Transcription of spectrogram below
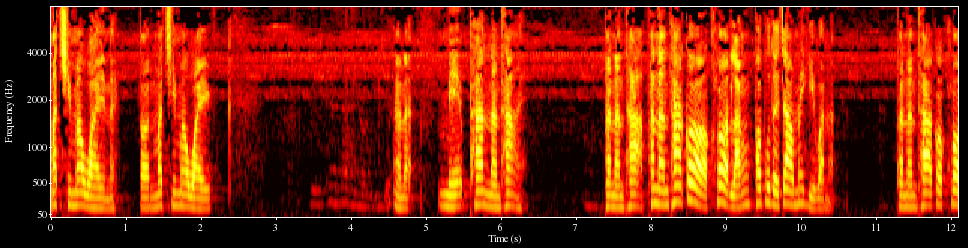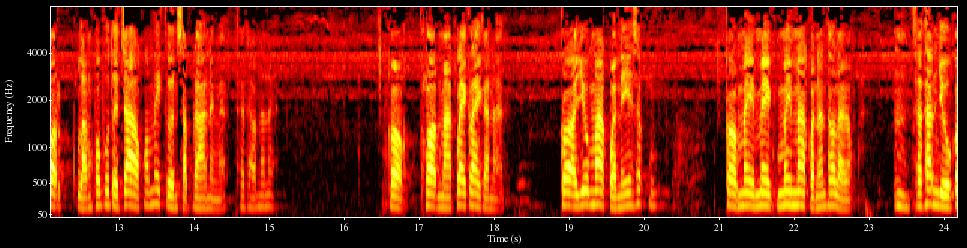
มัชชิมวัยนะตอนมัชชิมวัยอันน่ะเมพระนันทาพนันทาพนันทาก็คลอดหลังพระพุทธเจ้าไม่กี่วันอะพนันทาก็คลอดหลังพระพุทธเจ้าก็ไม่เกินสัปดาห์หนึ่งอะแถวๆนั้นนะก็คลอดมาใกล้ ๆ กันอะ ก็อายุมากกว่านี้สัก ก็ไม่ไม่ไม่มากกว่านั้นเท่าไหร่หรอกถ้าท่านอยู่ก็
